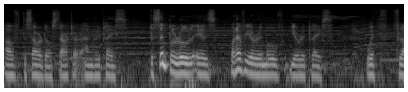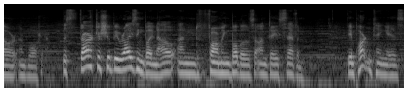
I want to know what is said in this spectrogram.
of the sourdough starter and replace. The simple rule is whatever you remove, you replace with flour and water. The starter should be rising by now and forming bubbles on day 7. The important thing is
